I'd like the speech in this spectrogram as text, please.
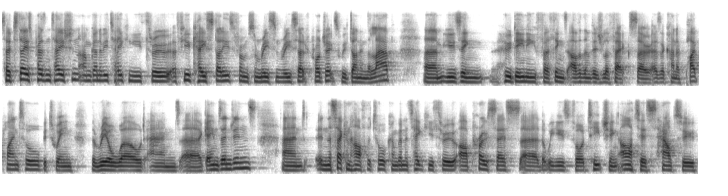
So today's presentation, I'm going to be taking you through a few case studies from some recent research projects we've done in the lab um, using Houdini for things other than visual effects. So as a kind of pipeline tool between the real world and uh, games engines. And in the second half of the talk, I'm going to take you through our process uh, that we use for teaching artists how to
